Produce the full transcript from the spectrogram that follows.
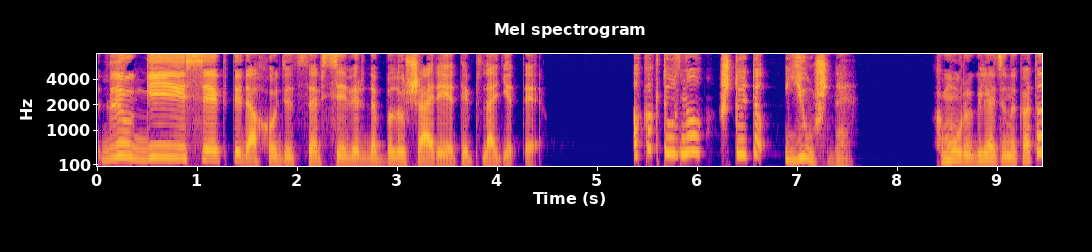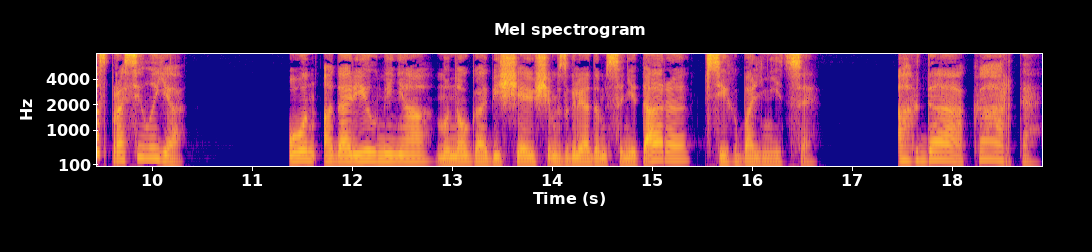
Другие секты находятся в северном полушарии этой планеты. «А как ты узнал, что это южное?» Хмуро глядя на кота, спросила я. Он одарил меня многообещающим взглядом санитара в психбольнице. «Ах да, карта!»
